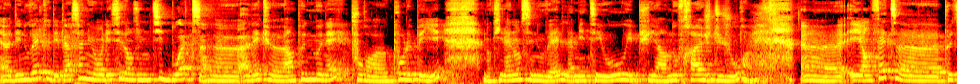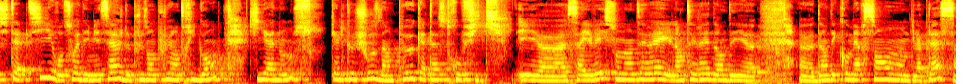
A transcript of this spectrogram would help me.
euh, des nouvelles que des personnes lui ont laissées dans une petite boîte euh, avec euh, un peu de monnaie pour pour le payer. Donc il annonce ces nouvelles, la météo et puis un naufrage du jour. Et en fait, petit à petit, il reçoit des messages de plus en plus intrigants qui annoncent quelque chose d'un peu catastrophique. Et euh, ça éveille son intérêt et l'intérêt d'un des euh, euh, d'un des commerçants de la place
